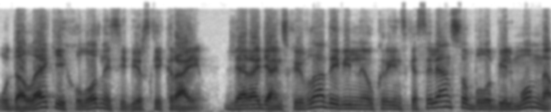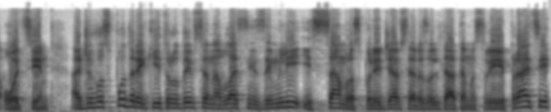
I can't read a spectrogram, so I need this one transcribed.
у далекий холодний Сибірський край. Для радянської влади вільне українське селянство було більмом на оці, адже господар, який трудився на власній землі і сам розпоряджався результатами своєї праці,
